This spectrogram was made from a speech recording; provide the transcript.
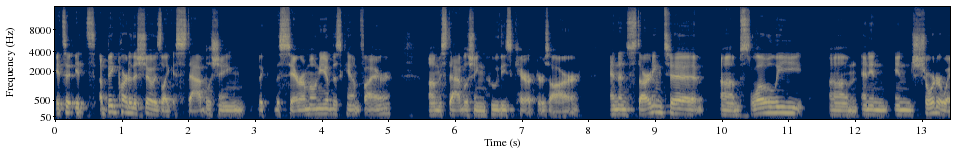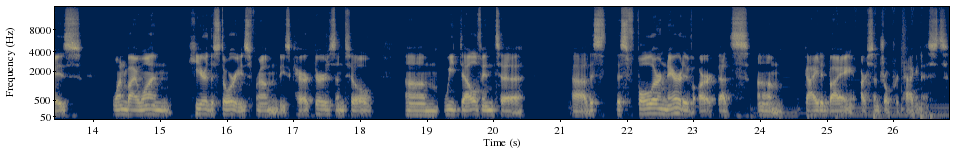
it's a it's a big part of the show is like establishing the the ceremony of this campfire, um, establishing who these characters are, and then starting to um, slowly um, and in in shorter ways, one by one, hear the stories from these characters until um, we delve into uh, this this fuller narrative arc that's um, guided by our central protagonist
